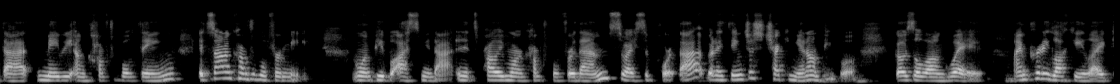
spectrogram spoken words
that maybe uncomfortable thing. It's not uncomfortable for me when people ask me that and it's probably more uncomfortable for them so i support that but i think just checking in on people goes a long way. I'm pretty lucky like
